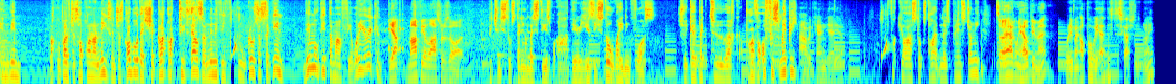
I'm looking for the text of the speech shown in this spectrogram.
and then, like, we'll both just hop on our knees and just gobble that shit, Gluck Gluck 2000. Then if he fucking grills us again, then we'll get the mafia. What do you reckon? Yeah, mafia last resort. Bet you he's still standing on those stairs. Ah, there he is. He's still waiting for us. Should we go back to uh, a private office, maybe? Ah, we can, yeah, yeah. Fuck, your ass looks tight in those pants, Johnny. So, how can we help you, mate? What do you mean? I thought we had this discussion, didn't we?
